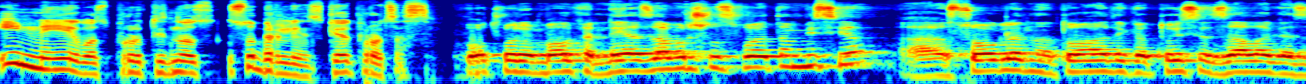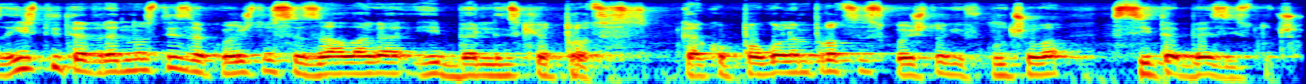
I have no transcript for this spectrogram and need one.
и не е во спротивност со Берлинскиот процес. Отворен Балкан не ја завршил својата мисија, а со оглед на тоа дека тој се залага за истите вредности за кои што се залага и Берлинскиот процес, како поголем процес кој што ги вклучува сите без исклучок.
